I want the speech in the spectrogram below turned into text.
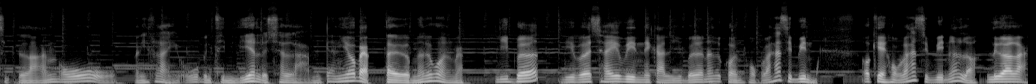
90 ล้าน โอ้ อันนี้เท่าไหร่ โอ้ เป็นฟินเลียนหรือฉลาม อันนี้ก็แบบเติมนะทุกคนแบบ รีเบิร์ตรีเบิร์ตใช้วินในการรีเบิร์ตนะทุกคน 650 วิน โอเค 650 วินนั่นเหรอ เรือล่ะ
